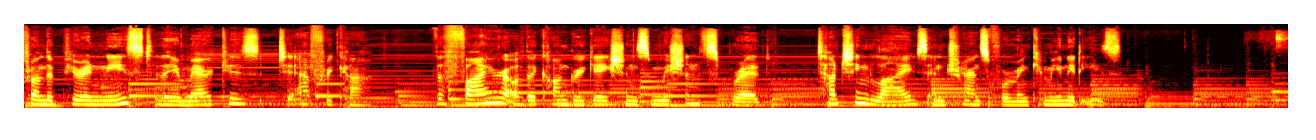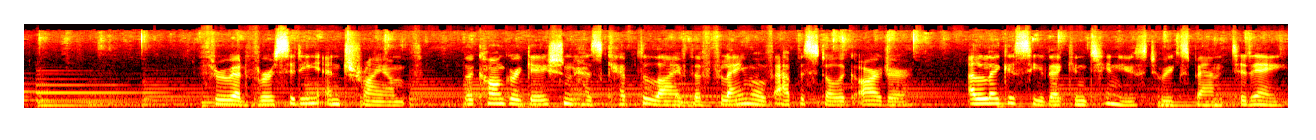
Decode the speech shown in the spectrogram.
From the Pyrenees to the Americas to Africa, the fire of the congregation's mission spread, touching lives and transforming communities. Through adversity and triumph, the congregation has kept alive the flame of apostolic ardor, a legacy that continues to expand today.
